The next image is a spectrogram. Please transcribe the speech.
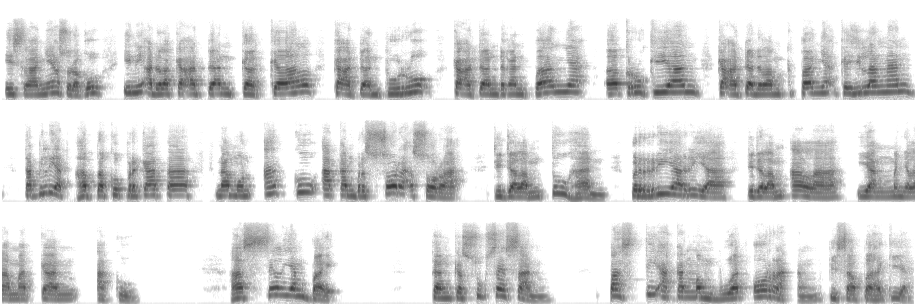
Istilahnya, saudaraku, ini adalah keadaan gagal, keadaan buruk, keadaan dengan banyak eh, kerugian, keadaan dalam banyak kehilangan. Tapi lihat, Habakuk berkata, namun aku akan bersorak-sorak di dalam Tuhan, beria-ria di dalam Allah yang menyelamatkan aku. Hasil yang baik dan kesuksesan pasti akan membuat orang bisa bahagia.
